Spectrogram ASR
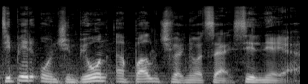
Теперь он чемпион он, а вернется сильнее.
